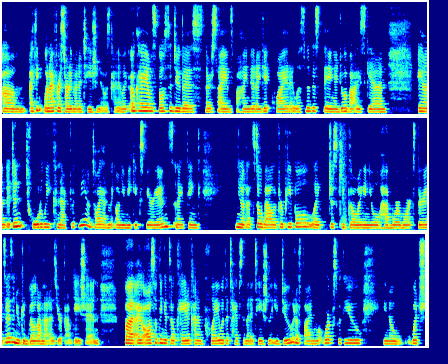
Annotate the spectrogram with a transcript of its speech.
um, I think when I first started meditation, it was kind of like, okay, I'm supposed to do this. There's science behind it. I get quiet. I listen to this thing. I do a body scan. And it didn't totally connect with me until I had my own unique experience. And I think, you know, that's still valid for people. Like, just keep going and you'll have more and more experiences and you can build on that as your foundation. But I also think it's okay to kind of play with the types of meditation that you do to find what works with you, you know, which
